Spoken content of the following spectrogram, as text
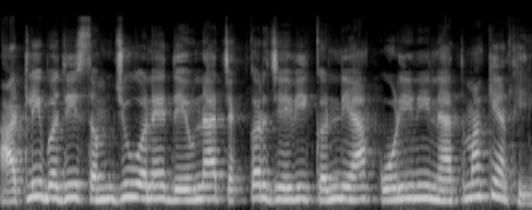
આટલી બધી સમજુ અને દેવના ચક્કર જેવી કન્યા કોળીની નાતમાં ક્યાંથી?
